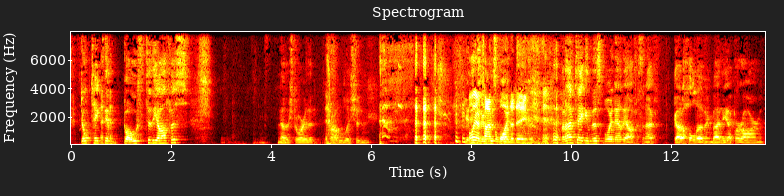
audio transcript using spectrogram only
Don't take them both to the office. Another story that probably shouldn't. Only have time for one today. But I'm taking this boy down to the office, and I've got a hold of him by the upper arm.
